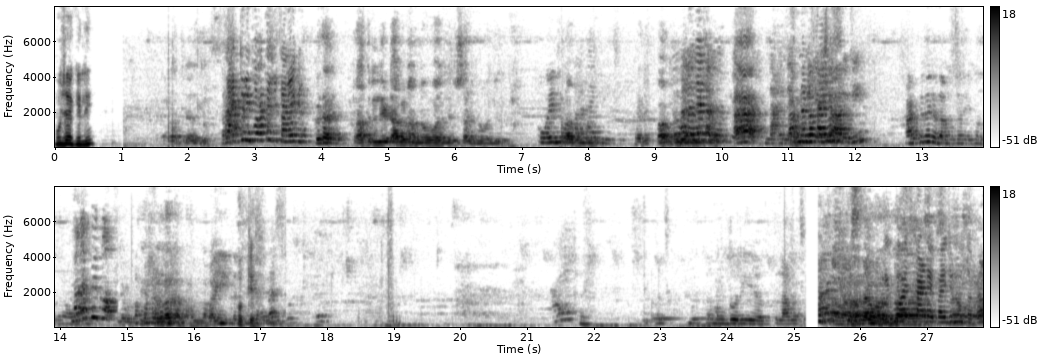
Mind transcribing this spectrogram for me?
पूजा केली. रात्री लेट आलो ना नऊ वाजले साडेनऊ वाजले. बाप आपल्याला काय ओके. पोहेच काढाय पाहिजे नव्हतं का?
